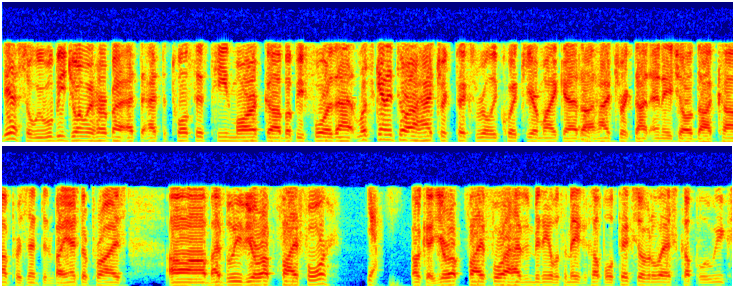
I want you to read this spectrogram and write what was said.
Yeah, so we will be joined with her by, at the at the 12:15 mark. Uh, but before that, let's get into our hat trick picks really quick here, Mike, at uh, hattrick.nhl.com, presented by Enterprise. Um, I believe you're up five four. Yes. Okay, you're up five four. I haven't been able to make a couple of picks over the last couple of weeks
